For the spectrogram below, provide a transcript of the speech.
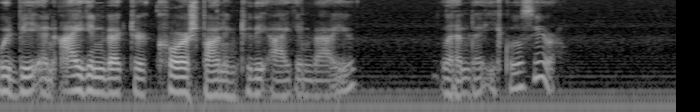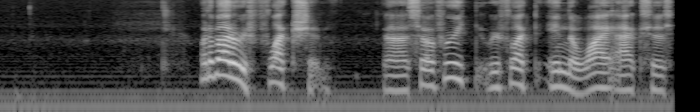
would be an eigenvector corresponding to the eigenvalue lambda equals 0. What about a reflection? Uh, so if we reflect in the y-axis,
